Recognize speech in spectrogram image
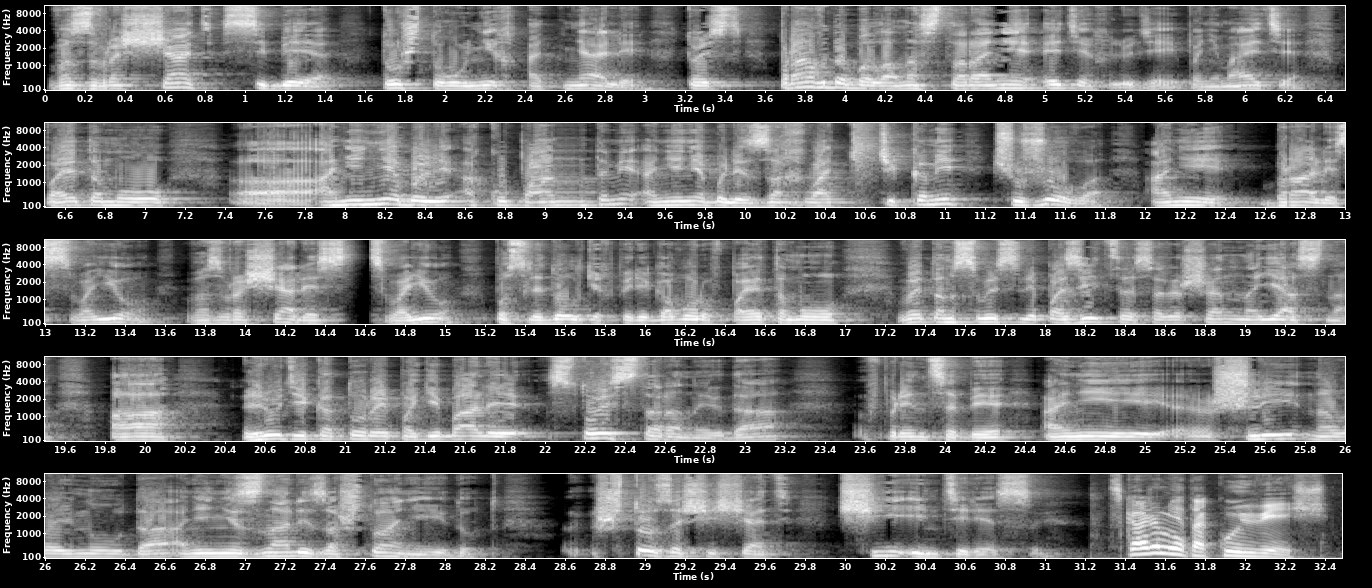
возвращать себе то, что у них отняли. То есть правда была на стороне этих людей, понимаете? Поэтому э, они не были оккупантами, они не были захватчиками чужого. Они брали свое, возвращали свое после долгих переговоров. Поэтому в этом смысле позиция совершенно ясна. А люди, которые погибали с той стороны, да, в принципе, они шли на войну, да, они не знали, за что они идут что защищать, чьи интересы. Скажи мне такую вещь.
